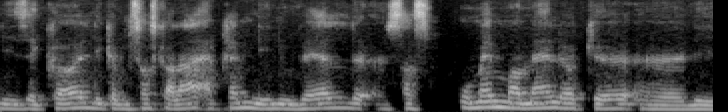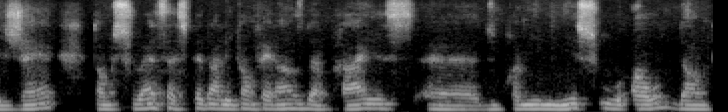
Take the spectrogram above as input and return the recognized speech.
les écoles, les commissions scolaires apprennent les nouvelles euh, au même moment que euh, les gens. Donc, souvent, ça se fait dans les conférences de presse euh, du premier ministre ou autre. Donc,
